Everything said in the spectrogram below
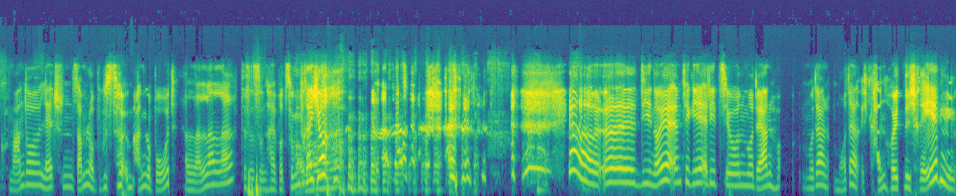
Commander Legend Sammler Booster im Angebot. Lalala, das ist so ein halber Zungenbrecher. ja, äh, die neue MTG-Edition Modern, Modern, Modern, ich kann heute nicht reden.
